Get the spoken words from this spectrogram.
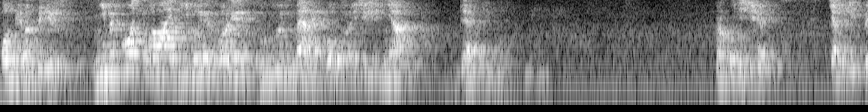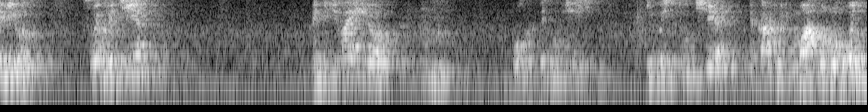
Одинадцятий вірш. Ніби кості ламають мені, коли вороги глузують з мене, повторюючи щодня, де твій Бог? Проходячи тяжкий період в своєму житті, він відчуває, що Бог десь мовчить. І ось тут ще, як кажуть, масло вогонь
